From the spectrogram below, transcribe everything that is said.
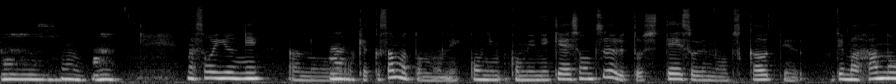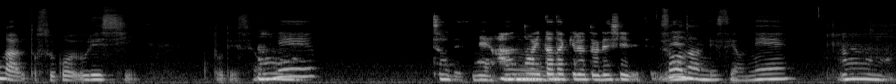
うん。うんうん。まあ、そういうねあの、うんお客様とのねコミュコミュニケーションツールとしてそういうのを使うっていうので、まあ、反応があるとすごい嬉しいことですよね。そうですね。反応いただけると嬉しいですよね。そうなんですよね。うん。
